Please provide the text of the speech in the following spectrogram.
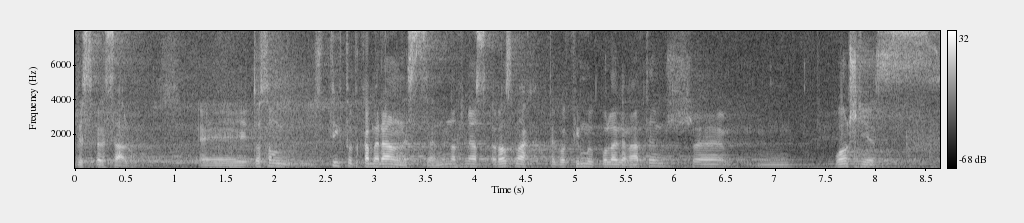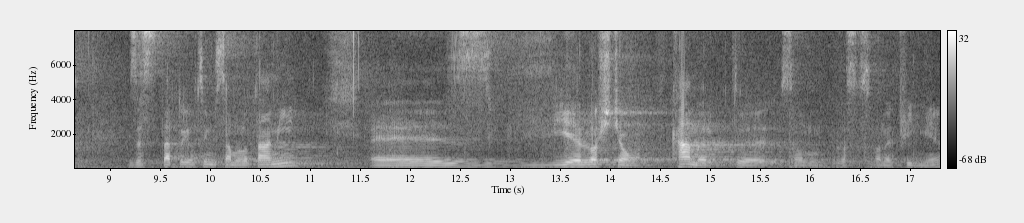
dyspersalu. E, To są stricte kameralne sceny, natomiast rozmach tego filmu polega na tym, że mm, łącznie z, ze startującymi samolotami, e, z wielością kamer, które są zastosowane w filmie,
